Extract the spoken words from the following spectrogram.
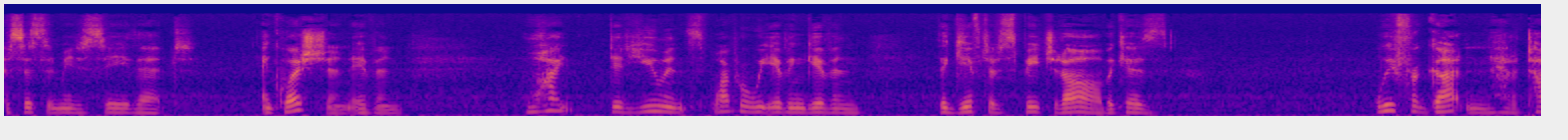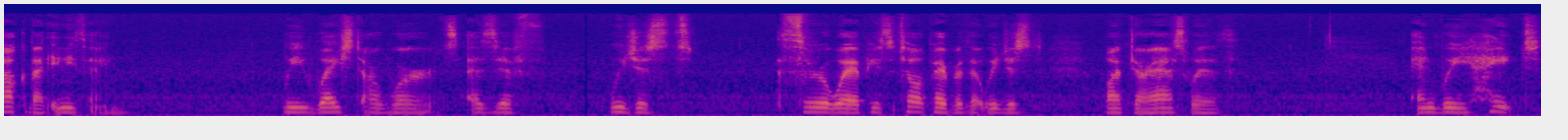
assisted me to see that and question even why did humans why were we even given the gift of speech at all because we've forgotten how to talk about anything we waste our words as if we just threw away a piece of toilet paper that we just wiped our ass with. And we hate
